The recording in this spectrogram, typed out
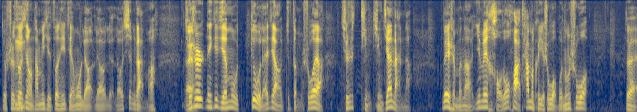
就石泽性他们一起做那期节目聊聊聊聊性感嘛，其哎实那期节目对我来讲，就怎么说呀，其实挺挺艰难的。为什么呢？因为好多话他们可以说，我不能说。对，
